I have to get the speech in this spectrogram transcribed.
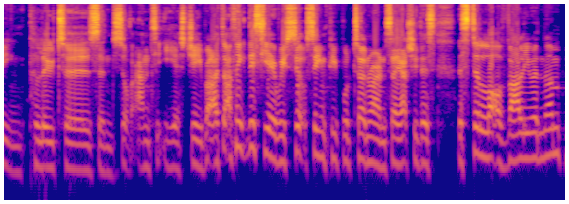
being polluters and sort of anti ESG. But I, I, think this year we've of seen people turn around and say, actually, there's there's still a lot of value in them.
